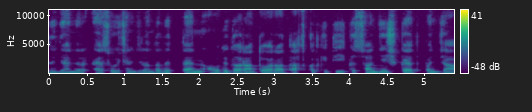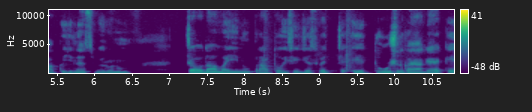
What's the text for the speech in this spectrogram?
ਡਿਜ਼ਾਈਨਰ ਐਸੋਸੀਏਸ਼ਨ ਜਲੰਧਰ ਦੇ ਤਿੰਨ ਅਹੁਦੇਦਾਰਾਂ ਦੁਆਰਾ ਦਸਤਖਤ ਕੀਤੀ ਇੱਕ ਸਾਂਝੀ ਸ਼ਿਕਾਇਤ ਪੰਜਾਬ ਵਿਜੀਲੈਂਸ ਬਿਊਰੋ ਨੂੰ 14 ਮਈ ਨੂੰ ਪ੍ਰਾਪਤ ਹੋਈ ਸੀ, ਜਿਸ ਵਿੱਚ ਇਹ ਦੋਸ਼ ਲਗਾਇਆ ਗਿਆ ਕਿ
